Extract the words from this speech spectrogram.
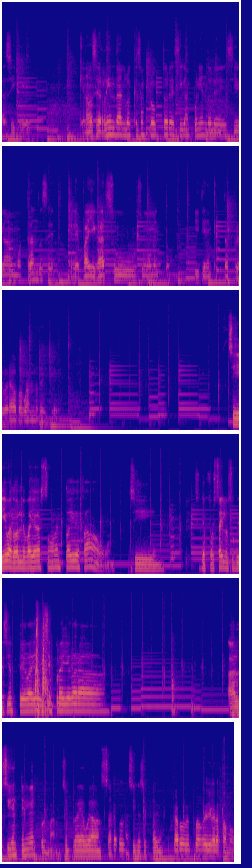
Así que que no se rindan los que son productores, sigan poniéndole, sigan mostrándose, que les va a llegar su, su momento y tienen que estar preparados para cuando les llegue. Sí, a todos les va a llegar su momento ahí de fama. Si, si te esforzáis lo suficiente, va siempre a llegar a al siguiente nivel, pues hermano. Siempre vaya a poder avanzar. Claro. Así que eso está bien. Claro, después de llegar a fama.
